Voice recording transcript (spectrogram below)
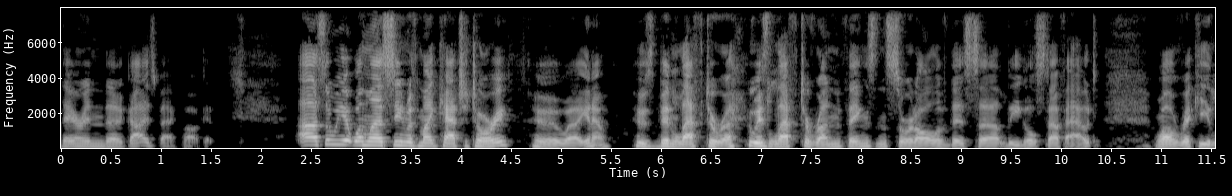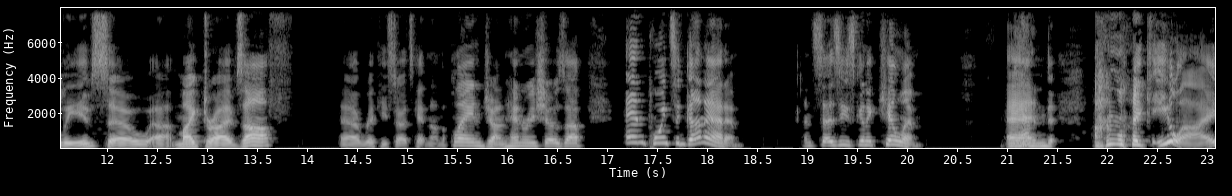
they're in the guy's back pocket. Uh, so we get one last scene with Mike Cacciatore, who uh, you know, who's been left to ru- who is left to run things and sort all of this uh, legal stuff out, while Ricky leaves. So uh, Mike drives off. Uh, Ricky starts getting on the plane. John Henry shows up and points a gun at him and says he's going to kill him. Yeah. And unlike Eli,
